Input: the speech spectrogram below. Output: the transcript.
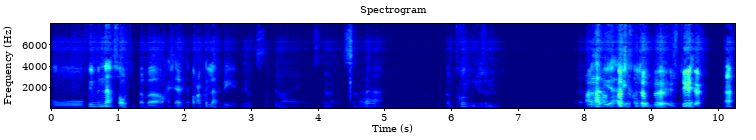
وفي منها صوتي فراح أشاركها. طبعا كلها free تقدر تستخدمها يعني وتستمع تستمع. لها. فبتكون جزء من أنا هذه- هذه كتب جديدة. ها؟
